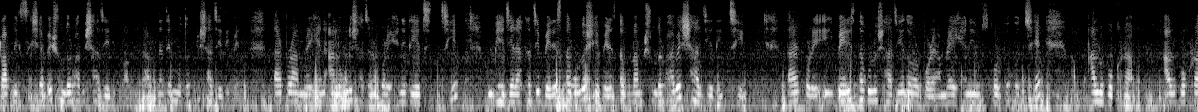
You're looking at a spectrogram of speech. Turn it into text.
টপিংস হিসেবে সুন্দরভাবে সাজিয়ে দিব। আপনাদের মতো করে সাজিয়ে দিবেন। তারপর আমরা এখানে আলুগুলো সাজানোর পর এখানে দিয়েছি ভেজে রাখা যে বেরেস্তাগুলো সেই বেরেস্তাগুলো আমরা সুন্দরভাবে সাজিয়ে দিচ্ছি। তারপরে এই বেরেস্তাগুলো সাজিয়ে দেওয়ার পরে আমরা এখানে ইউজ করব হচ্ছে আলু বোখরা। আলু বোখরা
